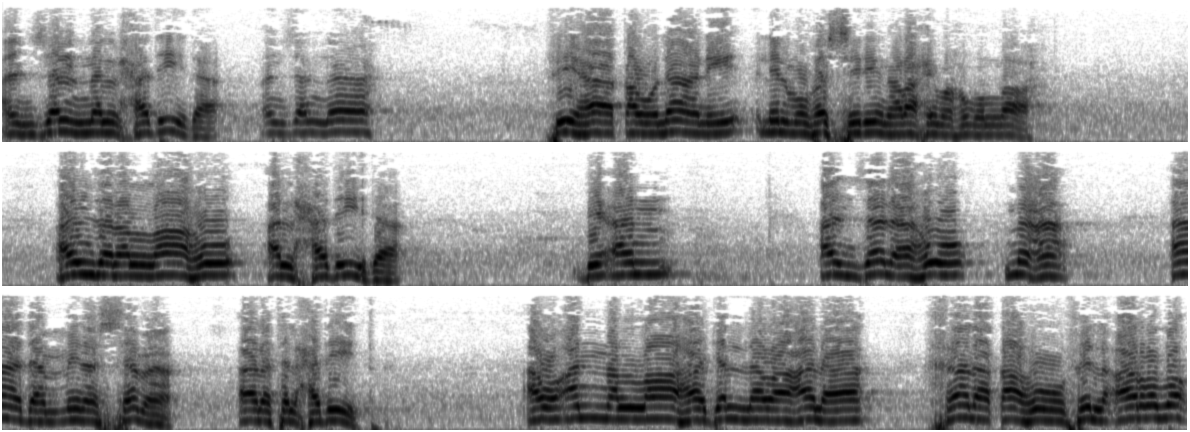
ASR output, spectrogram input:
أنزلنا الحديد أنزلناه فيها قولان للمفسرين رحمهم الله. أنزل الله الحديد بأن أنزله مع آدم من السماء. آلة الحديد أو أن الله جل وعلا خلقه في الأرض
